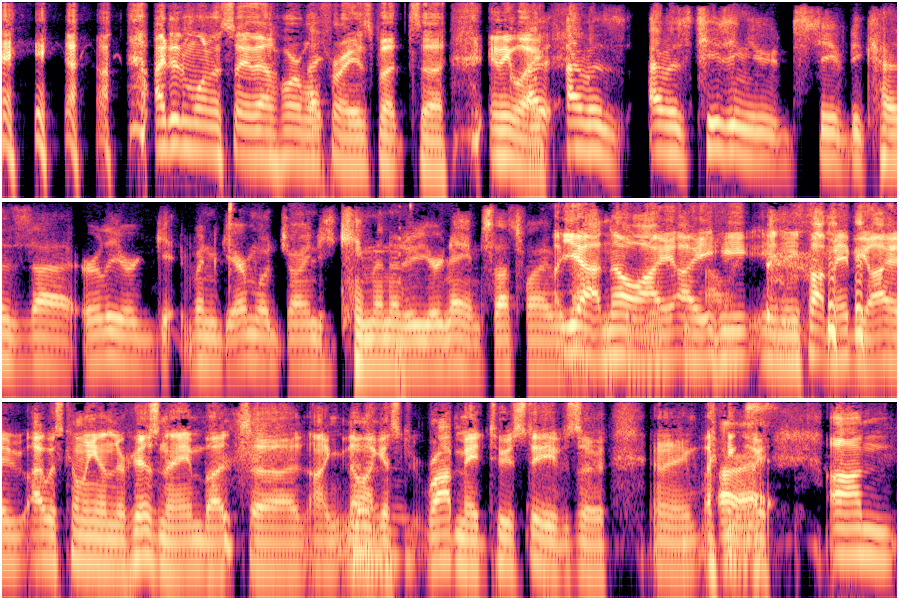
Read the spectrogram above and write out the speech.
Okay. I didn't want to say that horrible phrase, but uh, anyway. I, I was I was teasing you, Steve, because uh, earlier when Guillermo joined, he came in under your name, so that's why. I was yeah, no, I, I, he, and he thought maybe I, I was coming under his name, but uh, I no, I guess Rob made two Steves. So anyway, All right. um,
